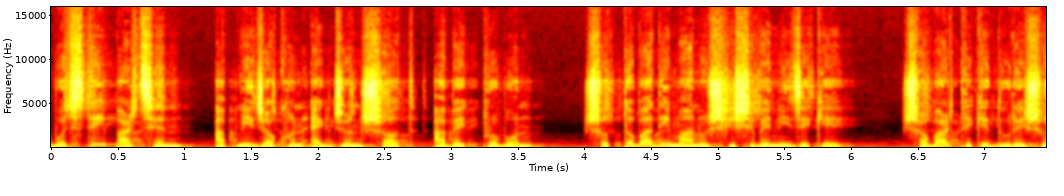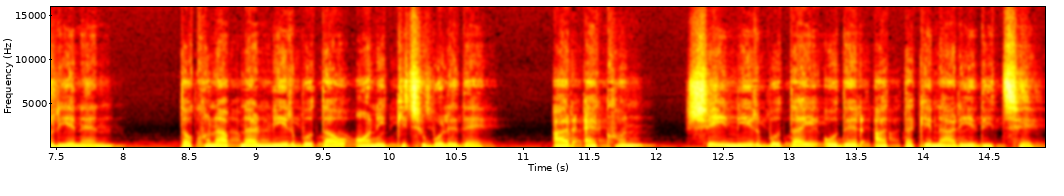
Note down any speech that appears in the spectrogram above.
বুঝতেই পারছেন, আপনি যখন একজন সৎ, আবেগপ্রবণ, সত্যবাদী মানুষ হিসেবে নিজেকে সবার থেকে দূরে সরিয়ে নেন, তখন আপনার নির্বতাও অনেক কিছু বলে দেয়। আর এখন সেই নির্বতাই ওদের আত্মাকে নাড়িয়ে দিচ্ছে।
